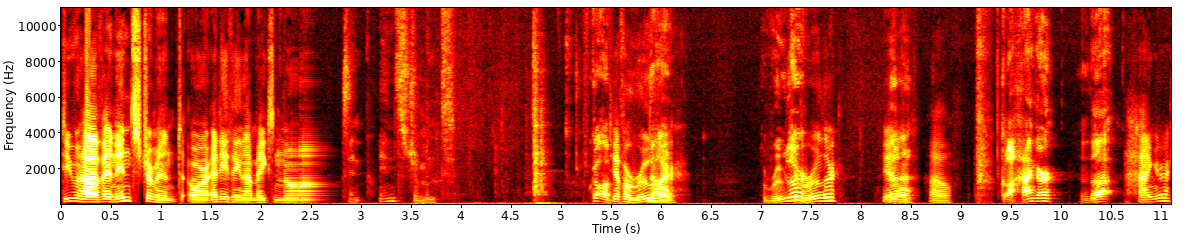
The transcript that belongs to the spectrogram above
Do you have an instrument or anything that makes noise? An instrument. I've got a, Do you have a ruler? a ruler. have a ruler? Yeah. No. Oh, I've got a hanger. That. hanger.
